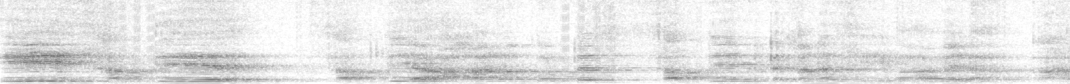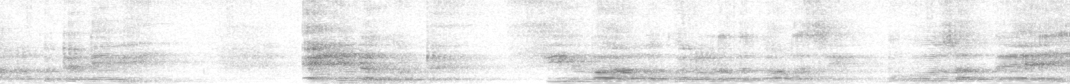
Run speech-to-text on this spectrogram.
ඒ ශබ්දය ශබ්දය අහනකොට ශබ්දයකට කන සීමා වෙලා අහනකොට නෙවෙයි ඇහෙනකොට සීමා නොකරලද මනසෙන් බොහෝ ශබ්ද ඇහි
